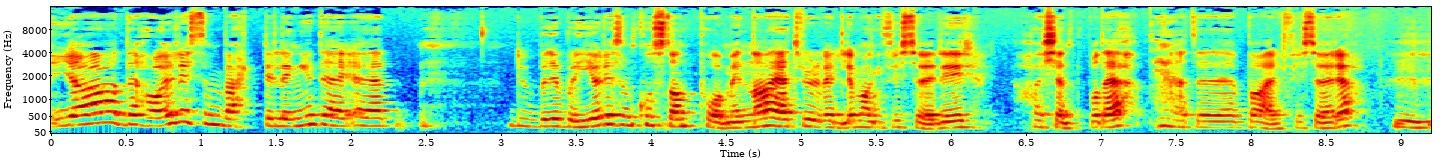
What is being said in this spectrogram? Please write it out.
ja, det har jo liksom vært det lenge. Det, jeg, du, det blir jo liksom konstant påminna. Jeg tror veldig mange frisører har kjent på det. At det er bare frisør, ja. Mm.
